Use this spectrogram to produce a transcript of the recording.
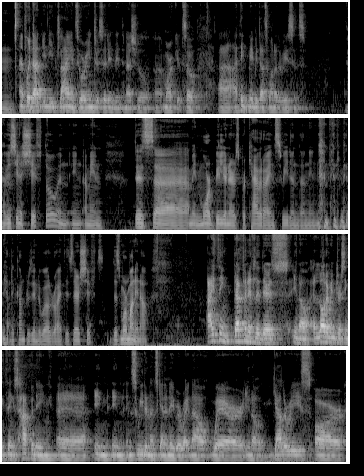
mm. and for that you need clients who are interested in the international uh, market so uh, I think maybe that's one of the reasons. Have you seen a shift though? In in I mean, there's uh, I mean more billionaires per capita in Sweden than in many many other countries in the world, right? Is there a shift? There's more money now. I think definitely there's you know a lot of interesting things happening uh, in, in in Sweden and Scandinavia right now, where you know galleries are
